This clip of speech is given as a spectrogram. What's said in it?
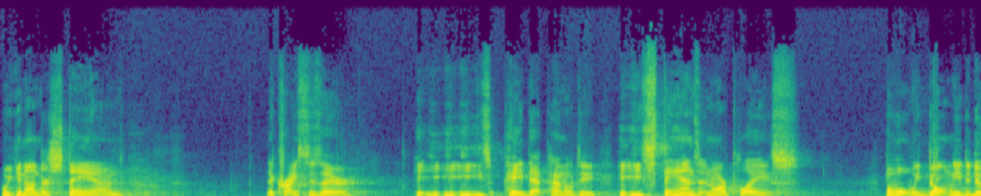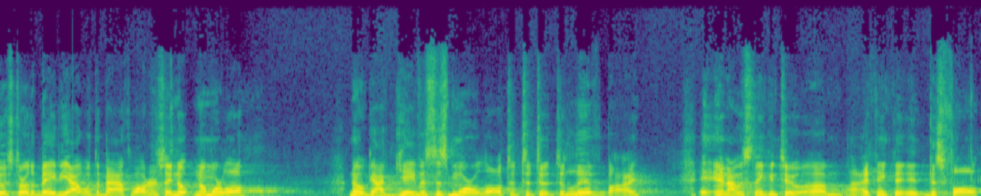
we can understand that Christ is there. He, he, he's paid that penalty, he, he stands in our place. But what we don't need to do is throw the baby out with the bathwater and say, nope, no more law. No, God gave us this moral law to, to, to, to live by. And I was thinking too, um, I think that this fall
